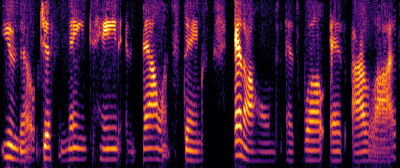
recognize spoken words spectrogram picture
you know, just maintain and balance things in our homes as well as our lives.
